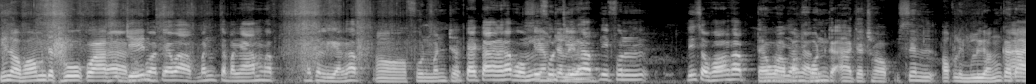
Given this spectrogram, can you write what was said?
นี่เราเพราะมันจะถูกกว่าฝุ่นจีนเออแต่ว่ามันจะบางงามครับ มันจะเหลืองครับอ๋อฝุ่นมันจะแตกต่างนะครับผมนี่เสียมฝุ่นจะเหลืจีนองครับนี่ฝุ่นดินสอพองครับ แต่ว่าบางคนก็อาจจะชอบเส้นออกเหลืองๆก็ได้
